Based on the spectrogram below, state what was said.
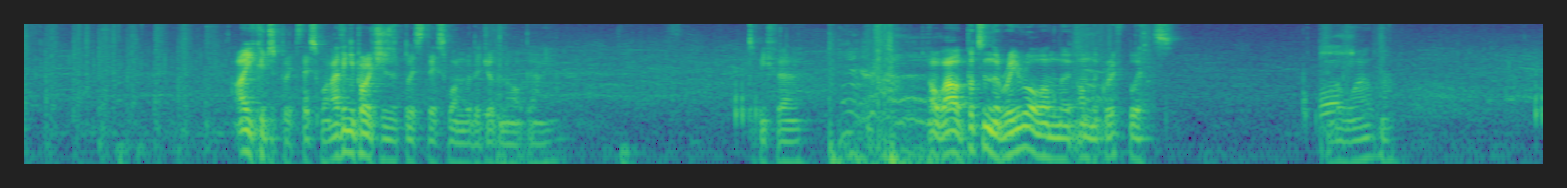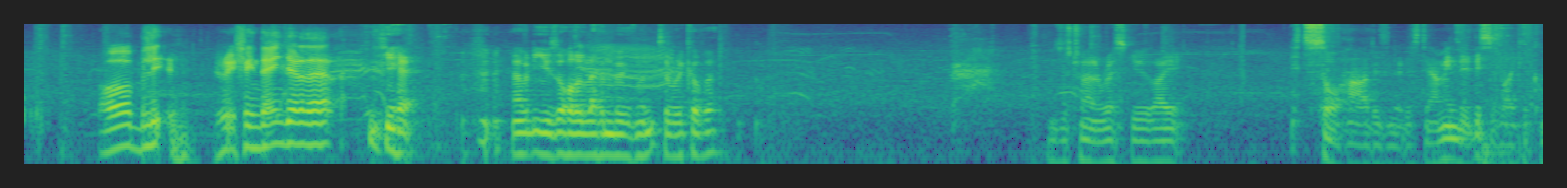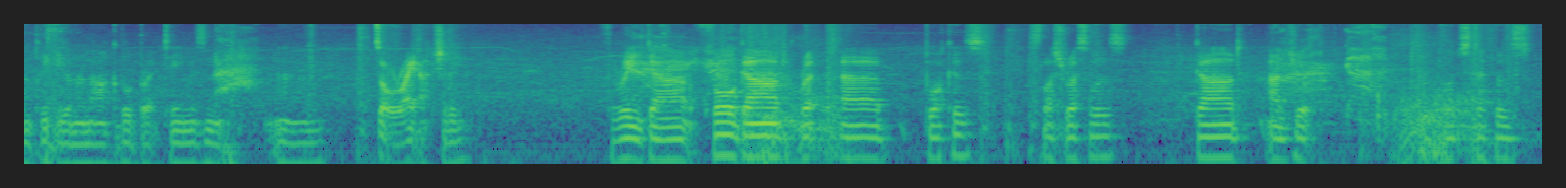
Oh, you could just blitz this one. I think you probably should just blitz this one with the Juggernaut guy. Be fair. Oh wow, it puts in the reroll on the on the Griff blitz. Oh wow. Oh, Griff in danger there. yeah. Having to use all 11 movement to recover. He's just trying to rescue, like... It's so hard, isn't it, this team? I mean, this is like a completely unremarkable Brett team, isn't it? Um, it's alright, actually. Three guard, four guard uh, blockers slash wrestlers. Guard, adjup, blood steppers.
